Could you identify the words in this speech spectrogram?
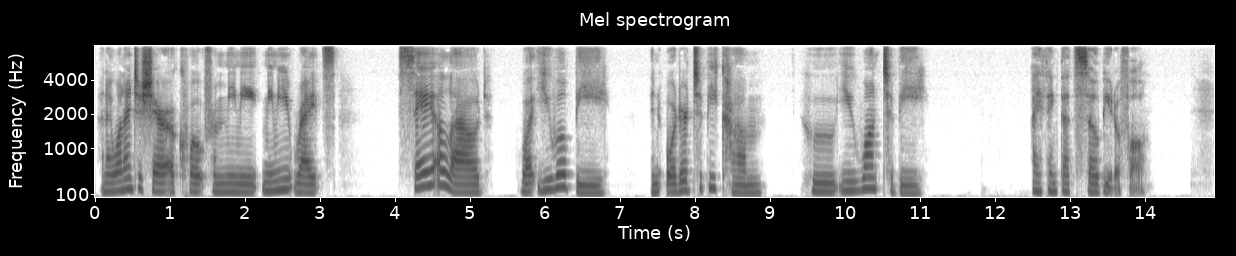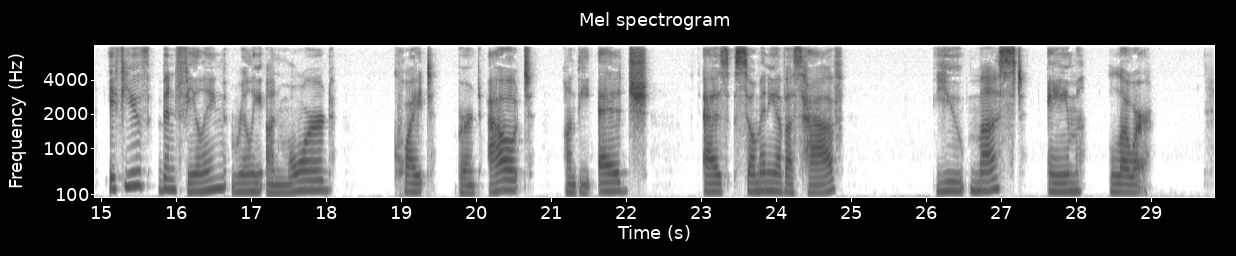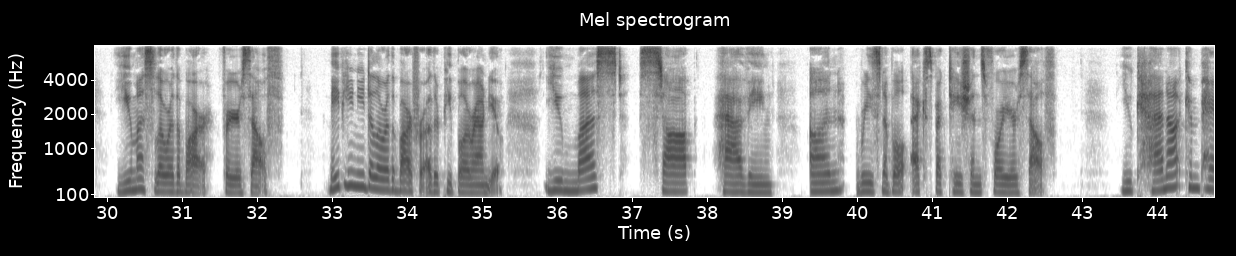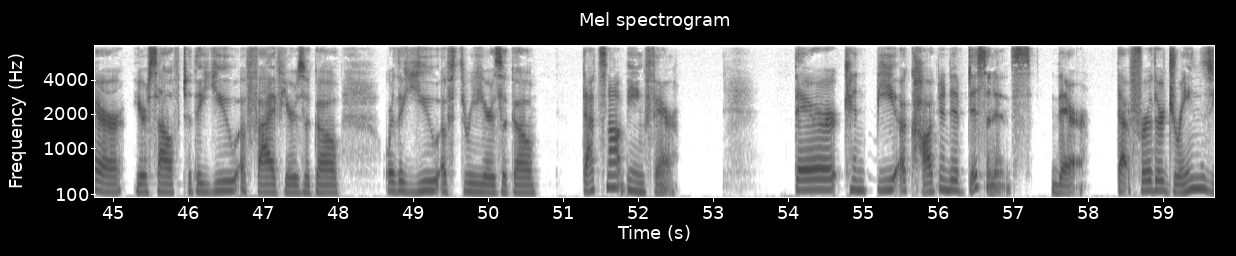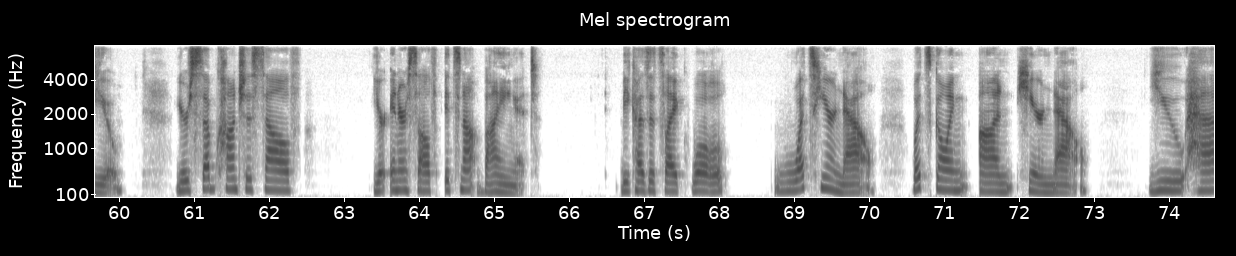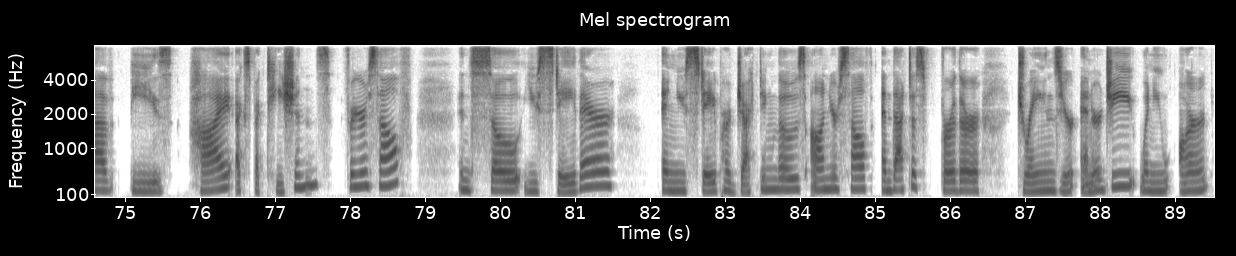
And I wanted to share a quote from Mimi. Mimi writes Say aloud what you will be in order to become who you want to be. I think that's so beautiful. If you've been feeling really unmoored, quite burnt out, on the edge, as so many of us have, you must aim lower. You must lower the bar for yourself. Maybe you need to lower the bar for other people around you. You must stop having unreasonable expectations for yourself. You cannot compare yourself to the you of five years ago or the you of three years ago. That's not being fair. There can be a cognitive dissonance there that further drains you. Your subconscious self, your inner self, it's not buying it because it's like, well, what's here now? What's going on here now? You have these high expectations for yourself. And so you stay there and you stay projecting those on yourself. And that just further drains your energy when you aren't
